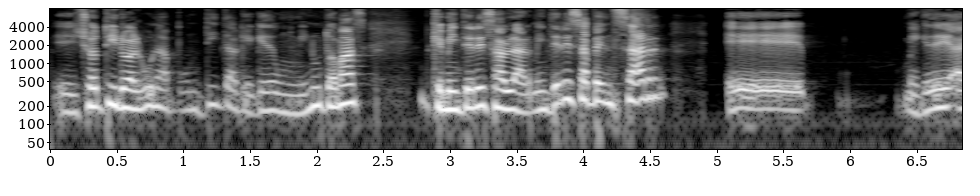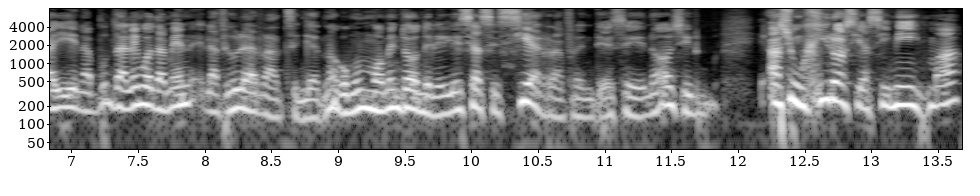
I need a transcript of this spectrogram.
Eh, yo tiro alguna puntita que quede un minuto más que me interesa hablar. Me interesa pensar. Eh, me quedé ahí en la punta de la lengua también la figura de Ratzinger, ¿no? Como un momento donde la iglesia se cierra frente a ese, ¿no? Es decir, hace un giro hacia sí misma,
